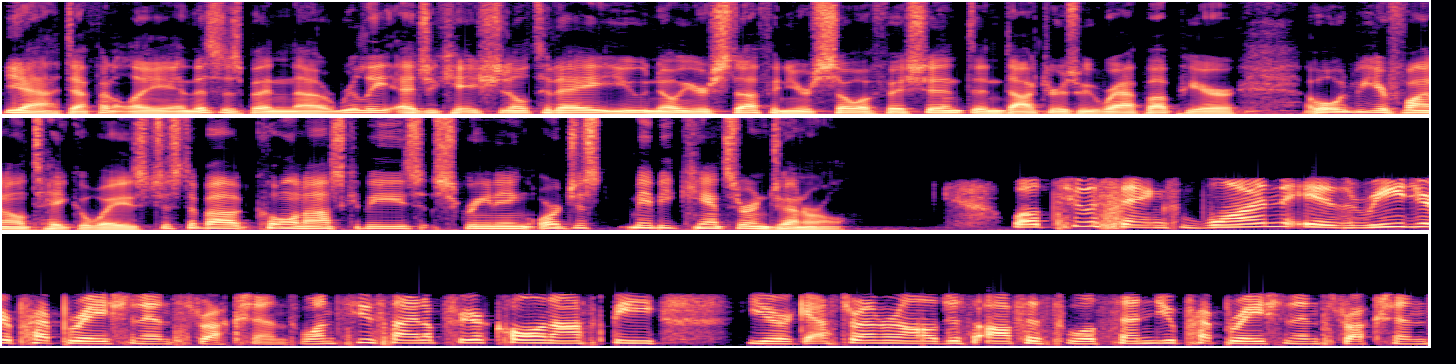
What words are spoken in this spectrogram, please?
Yeah, definitely. And this has been uh, really educational today. You know your stuff and you're so efficient. And, doctor, as we wrap up here, uh, what would be your final takeaways just about colonoscopies, screening, or just maybe cancer in general? Well, two things. One is read your preparation instructions. Once you sign up for your colonoscopy, your gastroenterologist office will send you preparation instructions.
